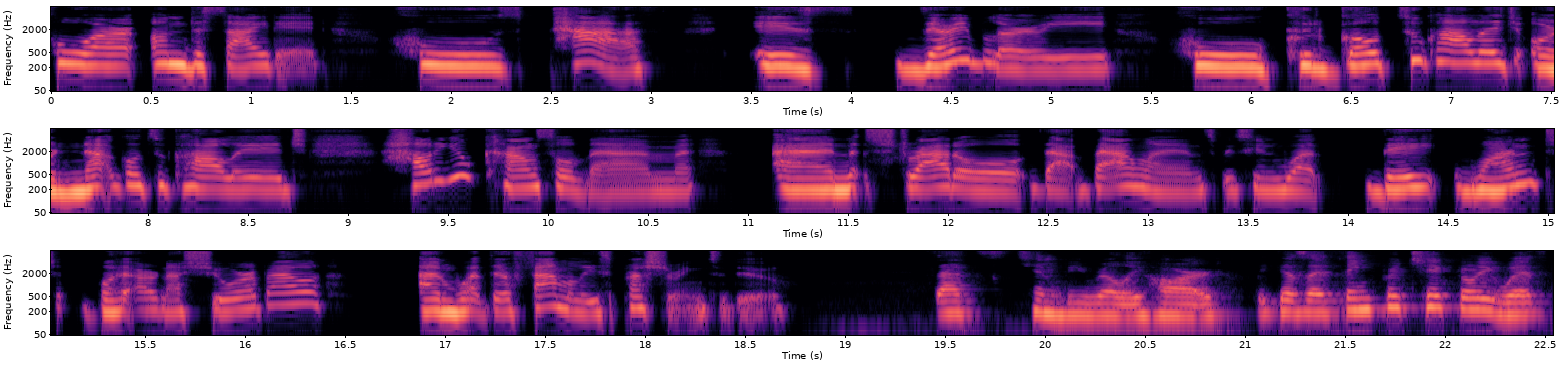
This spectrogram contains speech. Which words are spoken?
who are undecided, whose path is very blurry, who could go to college or not go to college? How do you counsel them and straddle that balance between what they want but are not sure about and what their family is pressuring to do? That can be really hard because I think particularly with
